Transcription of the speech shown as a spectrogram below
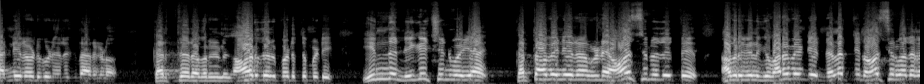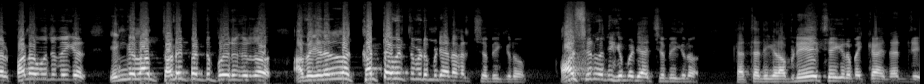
கண்ணீரோடு கூட இருக்கிறார்களோ கர்த்தர் அவர்களுக்கு ஆறுதல் படுத்தும்படி இந்த நிகழ்ச்சியின் வழியாய் கர்த்தாவே நீர் அவர்களை ஆசீர்வதித்து அவர்களுக்கு வர வேண்டிய நிலத்தின் ஆசீர்வாதங்கள் பண உதவிகள் எங்கெல்லாம் தடைப்பட்டு போயிருக்கிறதோ அவைகளெல்லாம் கட்டவிழ்த்து விடும்படியா நாங்கள் செபிக்கிறோம். ஆசீர்வதிக்கும்படியா செபிக்கிறோம் கத்த நீங்கள் அப்படியே செய்கிறமைக்காய் நன்றி.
